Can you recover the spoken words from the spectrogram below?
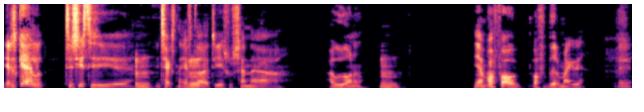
Ja, det sker til sidst i, Mm. i teksten, efter Mm. at Jesus han er, er udåndet. Mm. Ja, hvorfor, hvorfor bider du mærke i det? Øh,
